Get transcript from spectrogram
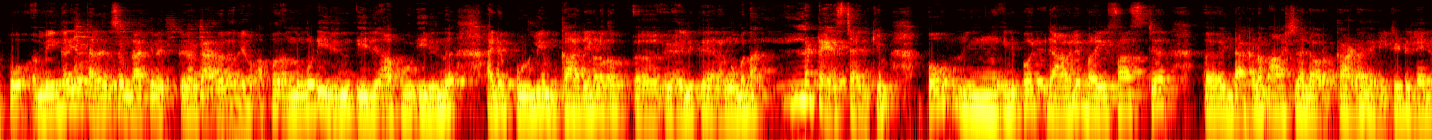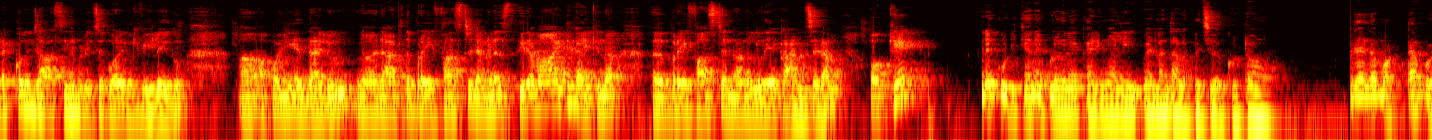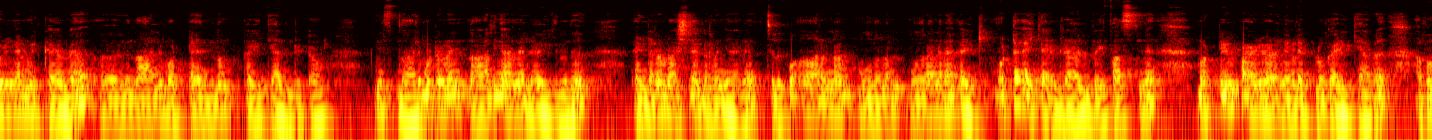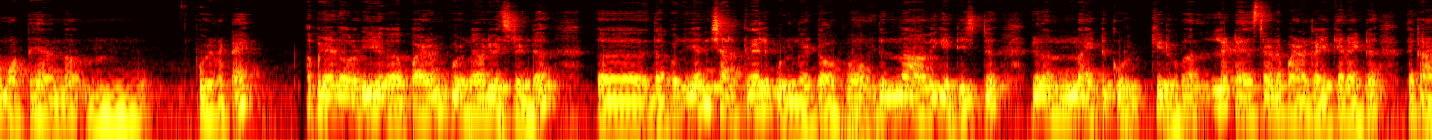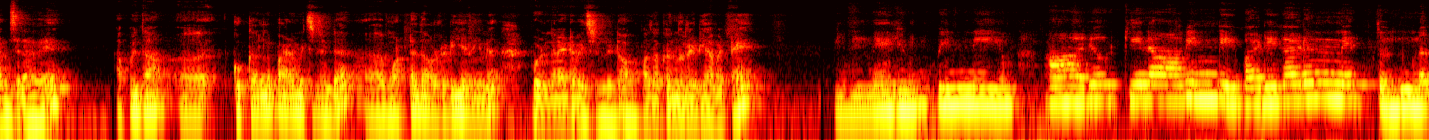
അപ്പോൾ മീൻ കറി ഞാൻ തലേ ദിവസം ഉണ്ടാക്കി വെക്കാൻ കാരണം അറിയോ അപ്പോൾ ഒന്നും കൂടി ഇരുന്ന് ഇരു ആ ഇരുന്ന് അതിന്റെ പുളിയും കാര്യങ്ങളൊക്കെ അതിലേക്ക് ഇറങ്ങുമ്പോൾ നല്ല ടേസ്റ്റ് ആയിരിക്കും. അപ്പോൾ ഇനിയിപ്പോൾ രാവിലെ ബ്രേക്ക്ഫാസ്റ്റ് ഉണ്ടാക്കണം. ആവശ്യം നല്ല ഉറക്കമാണ് എണീറ്റിട്ടില്ല. ഇടയ്ക്കൊന്ന് ജാസിനെ വിളിച്ച പോലെ എനിക്ക് ഫീൽ ചെയ്തു. അപ്പോൾ ഇനി എന്തായാലും രാവിലത്തെ ബ്രേക്ക്ഫാസ്റ്റ് ഞങ്ങൾ സ്ഥിരമായിട്ട് കഴിക്കുന്ന ബ്രേക്ക്ഫാസ്റ്റ് എന്താണെന്നുള്ളത് ഞാൻ കാണിച്ചു തരാം. ഓക്കെ പിന്നെ കുടിക്കാൻ എപ്പോഴും ഇങ്ങനെ കരിങ്ങാലി വെള്ളം തിളപ്പിച്ച് വെക്കും കേട്ടോ രണ്ട് മുട്ട പുഴുങ്ങാൻ വെക്കാണ് ഒരു നാല് മുട്ട എന്നും കഴിക്കാറുണ്ട് കേട്ടോ. മീൻസ് നാല് മുട്ട നാല് ഞാനല്ല കഴിക്കുന്നത്. രണ്ടെണ്ണം മാഷ് രണ്ടെണ്ണം ഞാൻ ചിലപ്പോൾ ആറെണ്ണം മൂന്നെണ്ണം മൂന്നെണ്ണം അങ്ങനെ കഴിക്കും. മുട്ട കഴിക്കാറുണ്ട് രാവിലെ ബ്രേക്ക്ഫാസ്റ്റിന്. മുട്ടയും പഴമാണ് ഞങ്ങൾ എപ്പോഴും കഴിക്കാറ്. അപ്പോൾ മുട്ട ഞാനൊന്ന് പുഴുങ്ങട്ടെ. അപ്പോൾ ഞാൻ ഓൾറെഡി പഴം പുഴുങ്ങാൻ വേണ്ടി വെച്ചിട്ടുണ്ട്. ഇതപ്പോൾ ഞാൻ ശർക്കരയിൽ പൊടും കേട്ടോ. അപ്പോൾ ഇതൊന്ന് ആവി കെട്ടിച്ചിട്ട് പിന്നെ നന്നായിട്ട് കുറുക്കിയെടുക്കും അപ്പോൾ നല്ല ടേസ്റ്റാണ് പഴം കഴിക്കാനായിട്ട്. ഞാൻ കാണിച്ചു തരാവേ അപ്പോൾ ഇതാ കുക്കറിൽ പഴം വെച്ചിട്ടുണ്ട്. മുട്ട ഇത് ഓൾറെഡി ഞാനിങ്ങനെ പുഴുങ്ങാനായിട്ട് വെച്ചിട്ടുണ്ട് കേട്ടോ. അപ്പോൾ അതൊക്കെ ഒന്ന് റെഡി ആവട്ടെ. പിന്നെയും പിന്നെയും ആരോഗ്യനാവിന്റെ പടികടന്നെത്തുന്ന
